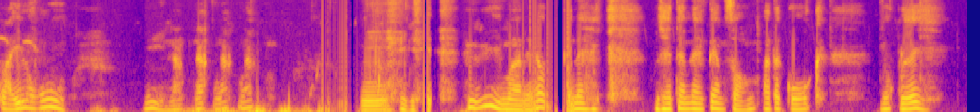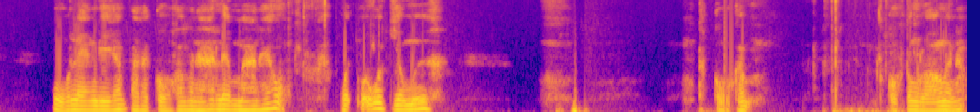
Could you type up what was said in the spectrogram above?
ไหลลงนี่นักนักนักนักมี เฮ้ยมาแล้วแต้มแรกไม่ใช่แต้มแรกแต้มสองปาตะโกก ยกเลยโอ้แรงดีครับปาตะโกครับนะเริ่มมาแล้วโอ้ยโอ้ยเกี่ยวมือ ตะโกครับตะโกกต้องร้องเลยนะ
